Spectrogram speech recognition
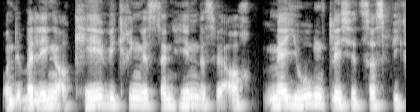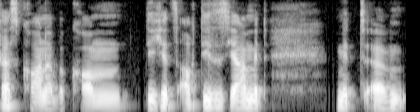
und überlegen, okay, wie kriegen wir es denn hin, dass wir auch mehr Jugendliche zur Speakers Corner bekommen, die ich jetzt auch dieses Jahr mit, mit ähm,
